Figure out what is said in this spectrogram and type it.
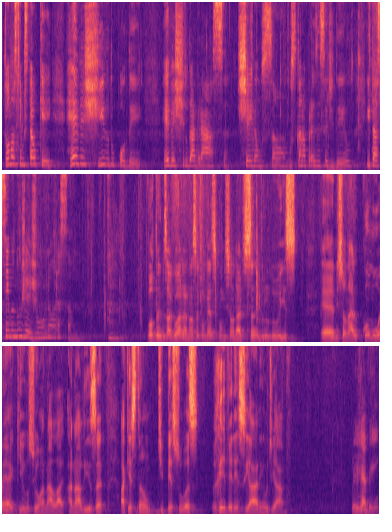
Então nós temos que estar o quê? Revestido do poder, revestido da graça, cheio da unção, buscando a presença de Deus e estar sempre no jejum e na oração. Voltamos agora à nossa conversa com o missionário Sandro Luiz. É, missionário, como é que o senhor analisa a questão de pessoas reverenciarem o diabo? Veja bem,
